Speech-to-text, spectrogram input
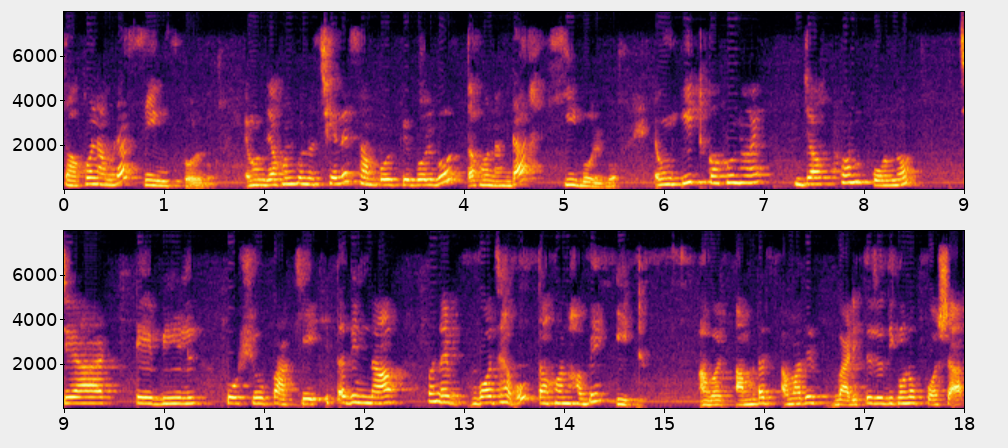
তখন আমরা সি ইউজ করব। এবং যখন কোনো ছেলের সম্পর্কে বলব, তখন আমরা হি বলব। এবং ইট কখন হয়? যখন কোনো চেয়ার টেবিল পশু, পাখি ইত্যাদির নাম মানে বোঝাবো, তখন হবে ইট আবার আমরা, আমাদের বাড়িতে যদি কোনো পোষা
